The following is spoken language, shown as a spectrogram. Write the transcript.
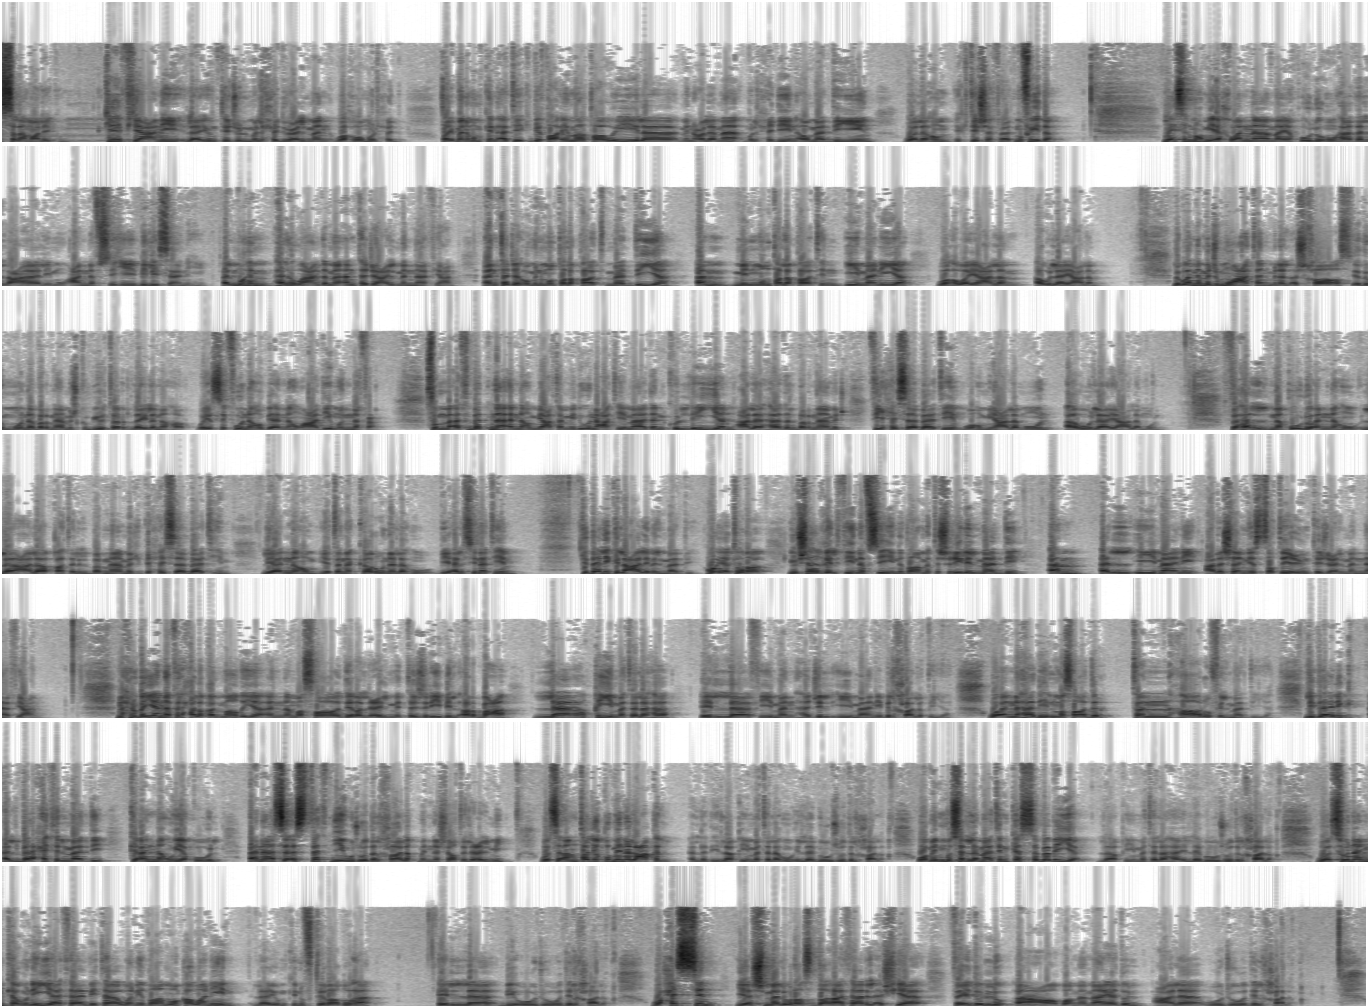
السلام عليكم. كيف يعني لا ينتج الملحد علما وهو ملحد؟ طيب أنا ممكن أتيك بقائمة طويلة من علماء ملحدين أو ماديين ولهم اكتشافات مفيدة. ليس المهم يا إخواننا ما يقوله هذا العالم عن نفسه بلسانه، المهم هل هو عندما أنتج علما نافعا أنتجه من منطلقات مادية أم من منطلقات إيمانية وهو يعلم أو لا يعلم؟ لو أن مجموعة من الأشخاص يذمون برنامج كمبيوتر ليل نهار ويصفونه بأنه عديم النفع، ثم أثبتنا أنهم يعتمدون اعتمادا كليا على هذا البرنامج في حساباتهم وهم يعلمون أو لا يعلمون. فهل نقول أنه لا علاقة للبرنامج بحساباتهم لأنهم يتنكرون له بألسنتهم؟ كذلك العالم المادي هو يا ترى يشغل في نفسه نظام التشغيل المادي أم الايماني علشان يستطيع ينتج علما نافعا؟ نحن بينا في الحلقة الماضية أن مصادر العلم التجريبي الأربعة لا قيمة لها إلا في منهج الإيمان بالخالقية، وأن هذه المصادر تنهار في المادية. لذلك الباحث المادي كأنه يقول أنا سأستثني وجود الخالق من نشاط العلم وسأنطلق من العقل الذي لا قيمة له إلا بوجود الخالق ومن مسلمات كالسببية لا قيمة لها إلا بوجود الخالق وسنن كونية ثابتة ونظام وقوانين لا يمكن افتراضها إلا بوجود الخالق. وحس يشمل رصد آثار الأشياء فيدل أعظم ما يدل على وجود الخالق.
